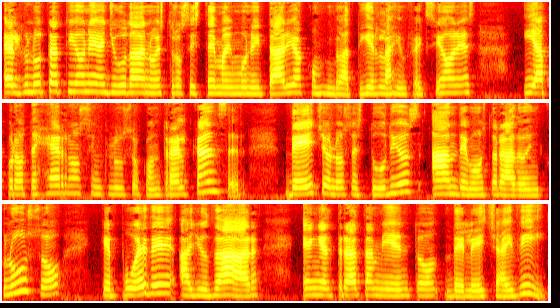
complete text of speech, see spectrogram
el glutatión ayuda a nuestro sistema inmunitario a combatir las infecciones y a protegernos incluso contra el cáncer. De hecho, los estudios han demostrado incluso que puede ayudar en el tratamiento del HIV.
